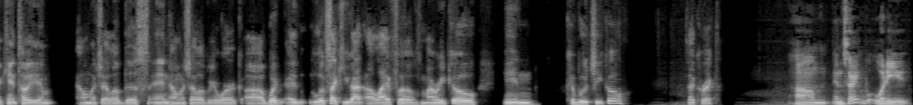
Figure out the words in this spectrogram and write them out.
I can't tell you how much I love this and how much I love your work. Uh, what it looks like you got a life of Mariko in Kabuchiko. Is that correct? Um, I'm sorry. What are you?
